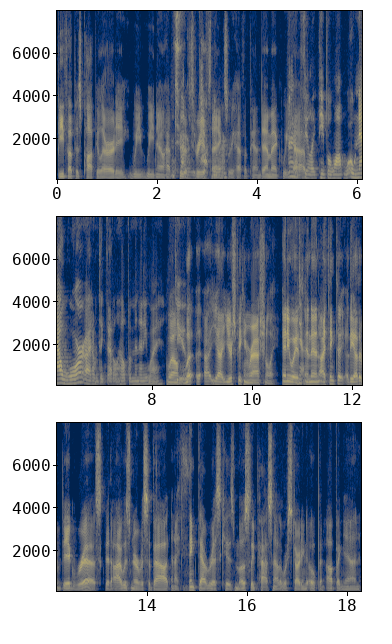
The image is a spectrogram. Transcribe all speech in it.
beef up his popularity. We we now have That's two or really three popular. of things. We have a pandemic. We I have. don't feel like people want. Oh, now war. I don't think that'll help him in any way. Well, let, uh, yeah, you're speaking rationally. Anyways, yeah. and then I think that the other big risk that I was nervous about, and I think that risk is mostly passed now that we're starting to open up again,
